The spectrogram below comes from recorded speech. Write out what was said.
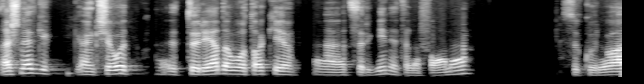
Aš netgi anksčiau turėdavau tokį atsarginį telefoną, su kuriuo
